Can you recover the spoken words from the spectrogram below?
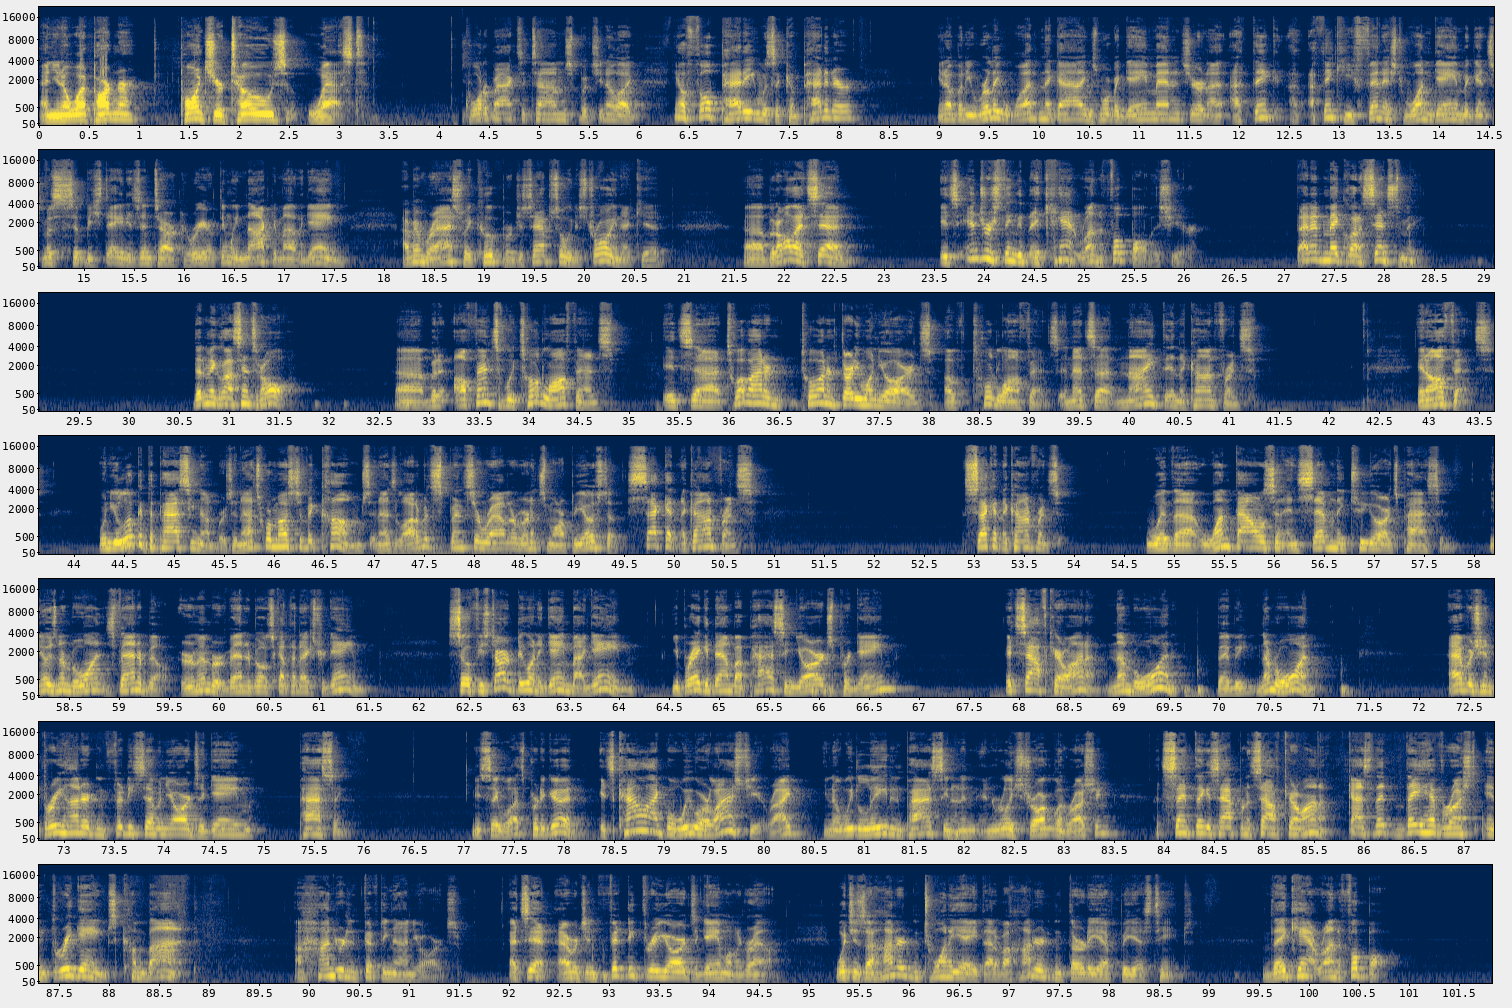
And you know what, partner? Point your toes west. Quarterbacks at times, but you know, like, you know, Phil Petty was a competitor, you know, but he really wasn't a guy. He was more of a game manager, and I, I think I think he finished one game against Mississippi State his entire career. I think we knocked him out of the game. I remember Ashley Cooper just absolutely destroying that kid. Uh, but all that said, it's interesting that they can't run the football this year. That didn't make a lot of sense to me. Doesn't make a lot of sense at all. Uh, but offensively, total offense, it's uh, 1,200, 1,231 yards of total offense, and that's uh, ninth in the conference in offense. When you look at the passing numbers, and that's where most of it comes, and that's a lot of it Spencer Rattler running some RPO stuff. Second in the conference, second in the conference with uh, 1,072 yards passing. You know who's number one? It's Vanderbilt. Remember, Vanderbilt's got that extra game. So if you start doing it game by game, you break it down by passing yards per game, it's South Carolina, number one, baby, number one, averaging 357 yards a game passing. You say, well, that's pretty good. It's kind of like what we were last year, right? You know, we'd lead in passing and, and really struggle in rushing. Same thing has happened in South Carolina. Guys, they, they have rushed in three games combined 159 yards. That's it, averaging 53 yards a game on the ground, which is 128th out of 130 FBS teams. They can't run the football.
